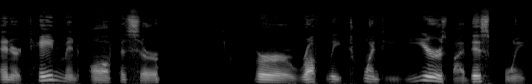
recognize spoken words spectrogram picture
entertainment officer for roughly 20 years by this point,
